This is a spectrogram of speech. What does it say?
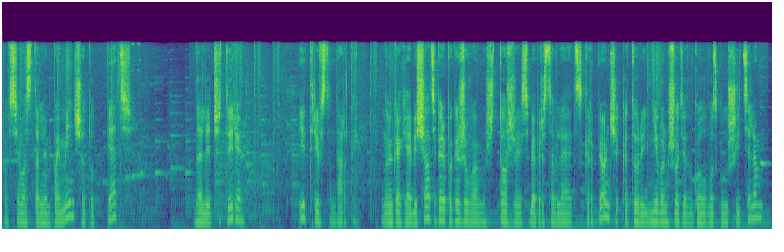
По всем остальным поменьше, тут 5. Далее 4. И 3 в стандартный. Ну и как я обещал, теперь покажу вам, что же из себя представляет Скорпиончик, который не ваншотит в голову с глушителем.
